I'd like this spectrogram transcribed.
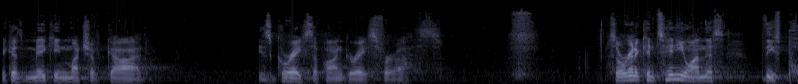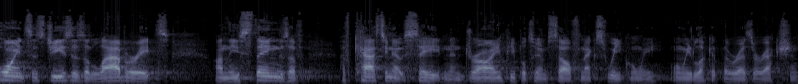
because making much of God is grace upon grace for us. So we're going to continue on this, these points as Jesus elaborates on these things of, of casting out Satan and drawing people to himself next week when we, when we look at the resurrection.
